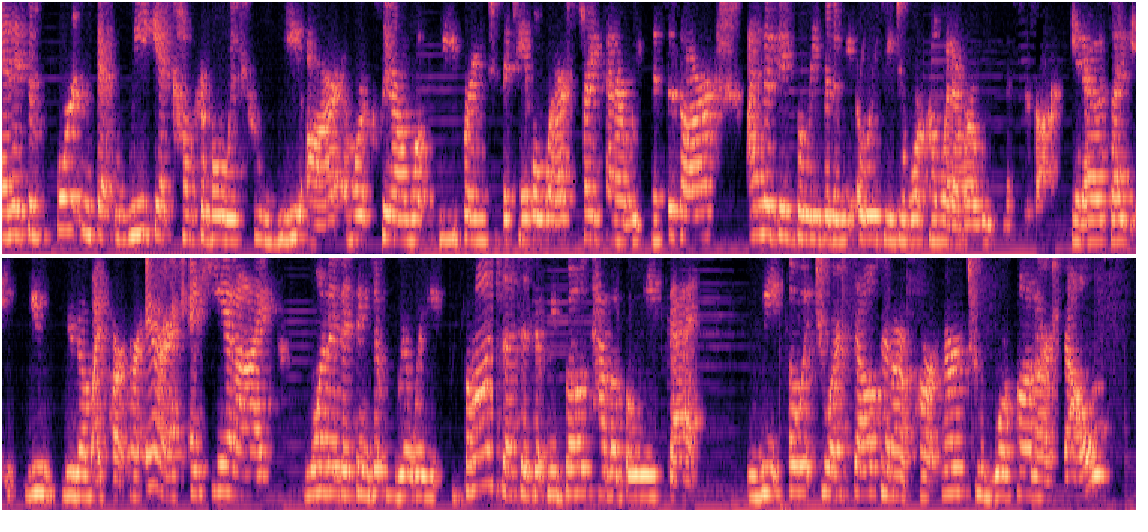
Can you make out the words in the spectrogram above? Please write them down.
And it's important that we get comfortable with who we are and we're clear on what we bring to the table, what our strengths and our weaknesses are. I'm a big believer that we always need to work on whatever our weaknesses are. You know, it's like you you know my partner Eric, and he and I, one of the things that really bonds us is that we both have a belief that we owe it to ourselves and our partner to work on ourselves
